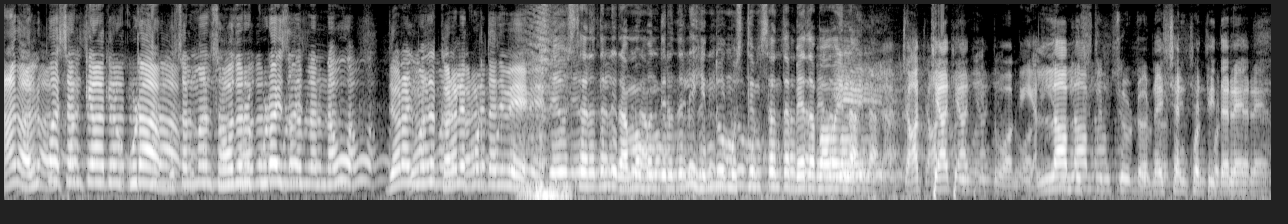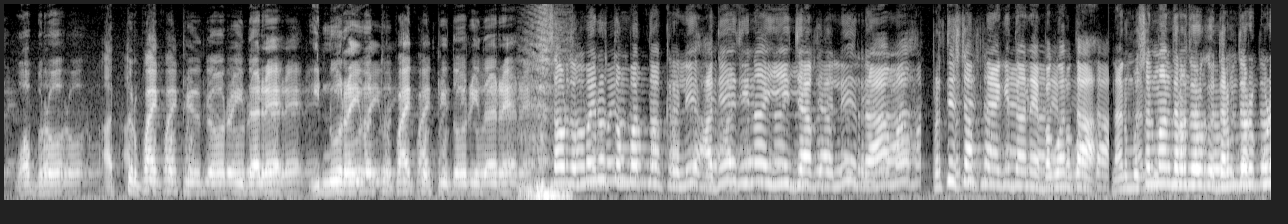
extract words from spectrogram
ನಾನು ಅಲ್ಪಸಂಖ್ಯಾತರು ಕೂಡ ಮುಸಲ್ಮಾನ್ ಸಹೋದರರು ಕೂಡ ಈ ಸಂದರ್ಭದಲ್ಲಿ ನಾವು ದೇವರಾಜ ಮಂದಿರ ಕರಳೆ ಕೊಡ್ತಾ ಇದೀವಿ ದೇವಸ್ಥಾನದಲ್ಲಿ ರಾಮ ಮಂದಿರದಲ್ಲಿ ಹಿಂದೂ ಮುಸ್ಲಿಮ್ಸ್ ಅಂತ ಭೇದ ಭಾವ ಇಲ್ಲ. ಜಾತ್ಯತೀತವಾಗಿ ಎಲ್ಲಾ ಮುಸ್ಲಿಮ್ಸ್ ಡೊನೇಷನ್ ಕೊಟ್ಟಿದ್ದಾರೆ. ಒಬ್ರು ಹತ್ತು ರೂಪಾಯಿ ಕೊಟ್ಟಿದ್ದವರು ಇದ್ದಾರೆ. ಇನ್ನೂರೈವತ್ತು ರೂಪಾಯಿ ಕೊಟ್ಟಿದ್ದವರು ಇದ್ದಾರೆ. ಸಾವಿರದ ಒಂಬೈನೂರ ತೊಂಬತ್ನಾಲ್ಕರಲ್ಲಿ ಅದೇ ದಿನ ಈ ಜಾಗದಲ್ಲಿ ರಾಮ ಪ್ರತಿಷ್ಠಾಪನೆ ಆಗಿದ್ದಾನೆ. ಭಗವಂತ ನಾನು ಮುಸಲ್ಮಾನ್ ಧರ್ಮದವರು ಧರ್ಮದವರು ಕೂಡ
